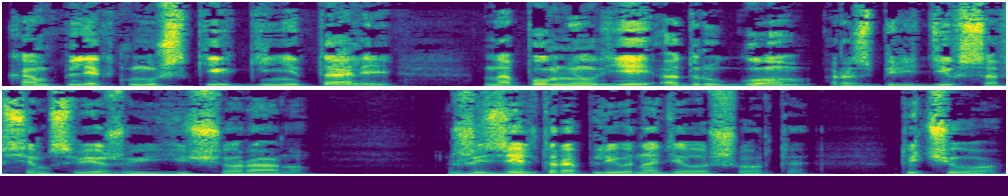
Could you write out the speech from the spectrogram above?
комплект мужских гениталий напомнил ей о другом, разбередив совсем свежую еще рану. Жизель торопливо надела шорты. «Ты чего,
